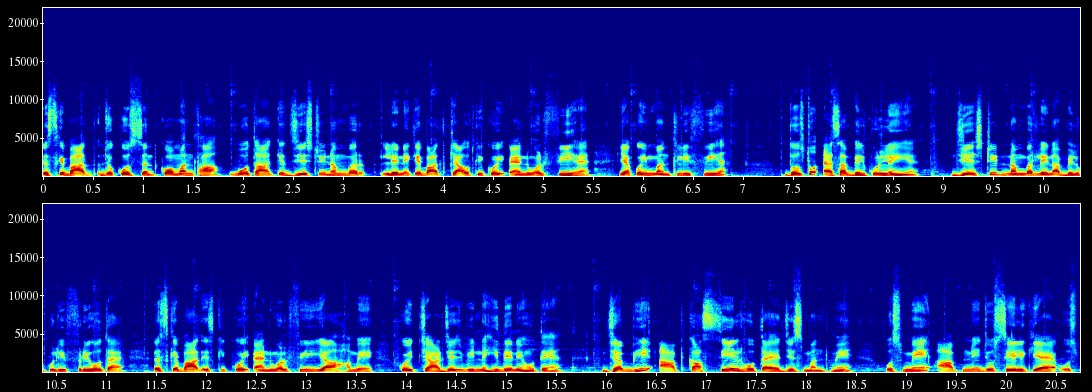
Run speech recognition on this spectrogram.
इसके बाद जो क्वेश्चन कॉमन था, वो था कि जीएसटी नंबर लेने के बाद क्या उसकी कोई एनुअल फ़ी है या कोई मंथली फ़ी है? दोस्तों, ऐसा बिल्कुल नहीं है। जीएसटी नंबर लेना बिल्कुल ही फ्री होता है। इसके बाद इसकी कोई एनुअल फ़ी या हमें कोई चार्जेज भी नहीं देने होते हैं। जब भी आपका सेल होता है जिस मंथ में, उसमें आपने जो सेल किया है, उस,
